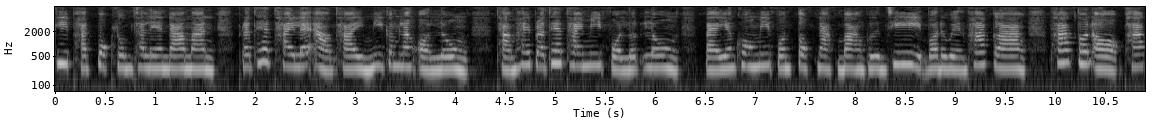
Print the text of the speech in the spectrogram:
ที่พัดปกคลุมทะเลดามัน ประเทศไทยและอ่าวไทยมีกำลังอ่อนลงทำให้ประเทศไทยมีฝนลดลง แต่ยังคงมีฝนตกหนักบางพื้นที่บริเวณภาคกลาง ภาคตอนออก ภาค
